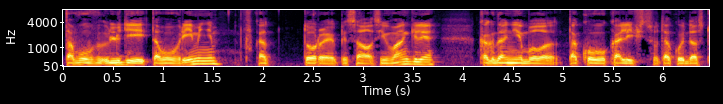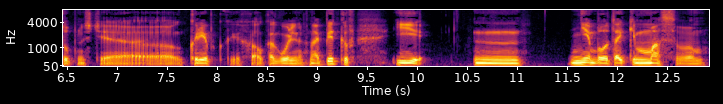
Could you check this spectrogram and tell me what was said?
того, людей того времени, в которое писалось Евангелие, когда не было такого количества, такой доступности э, крепких алкогольных напитков, и не было таким массовым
